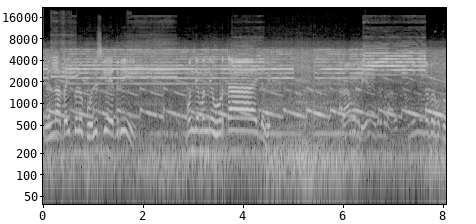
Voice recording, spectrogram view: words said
ಇವೆಲ್ಲ ಬೈಕ್ಗಳು ಪೊಲೀಸ್ಗೆ ಹೆದರಿ ಮುಂದೆ ಮುಂದೆ ಓಡ್ತಾ ಇದ್ದಾವೆ. ಆರಾಮಾಗಲಿ ಏನು ಹೆದರ್ಬೇಡ ಬರ್ಬೇಕು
